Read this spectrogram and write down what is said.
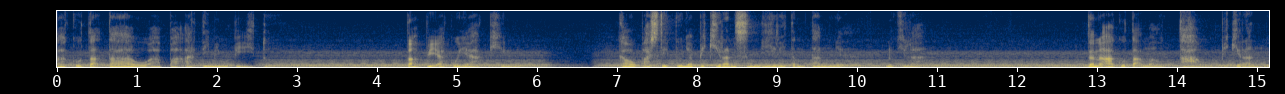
Aku tak tahu apa arti mimpi itu. Tapi aku yakin kau pasti punya pikiran sendiri tentangnya, Nukila. Dan aku tak mau tahu pikiranmu.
